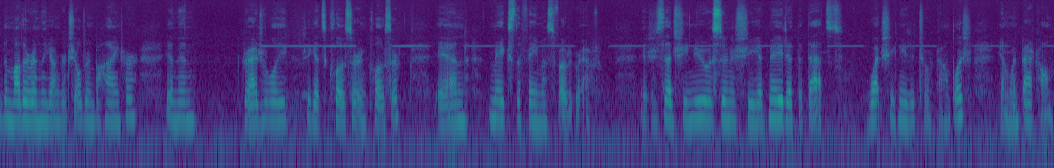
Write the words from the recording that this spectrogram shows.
the mother and the younger children behind her, and then gradually she gets closer and closer and makes the famous photograph. And she said she knew as soon as she had made it that that's what she needed to accomplish and went back home.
